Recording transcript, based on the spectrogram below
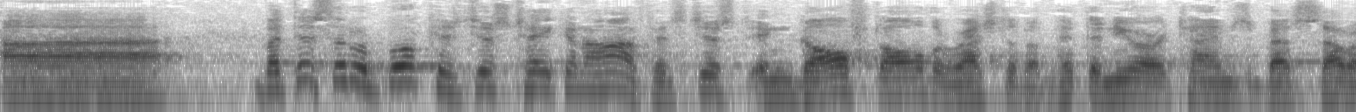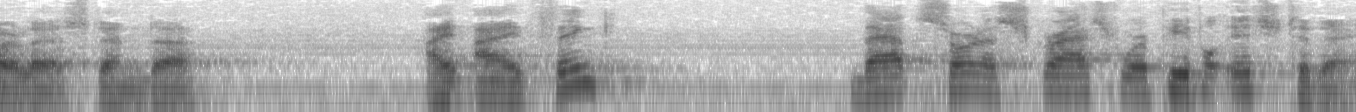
Uh, but this little book has just taken off. It's just engulfed all the rest of them. Hit the New York Times bestseller list, and uh, I, I think that sort of scratched where people itch today.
